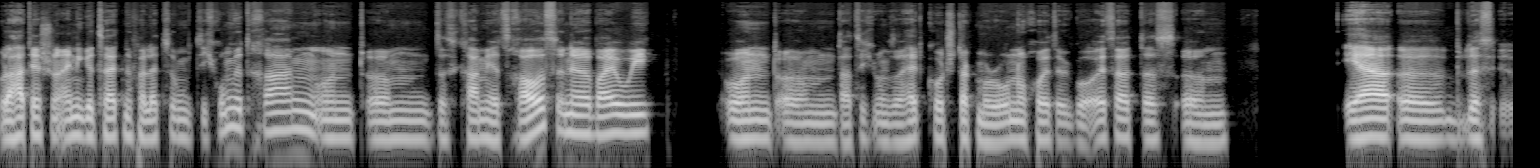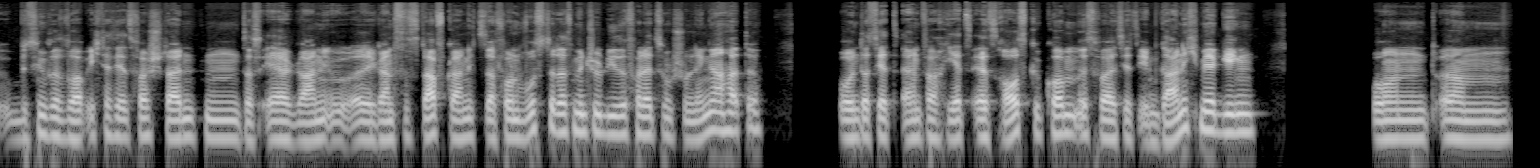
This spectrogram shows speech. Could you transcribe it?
oder hat ja schon einige Zeit eine Verletzung mit sich rumgetragen und ähm, das kam jetzt raus in der Bio-Week. Und ähm, da hat sich unser Head Coach Doug Moreau noch heute geäußert, dass ähm, er, äh, das, beziehungsweise so habe ich das jetzt verstanden, dass er gar nicht, der ganze Staff gar nichts davon wusste, dass Minshew diese Verletzung schon länger hatte. Und das jetzt einfach jetzt erst rausgekommen ist, weil es jetzt eben gar nicht mehr ging. Und ähm,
